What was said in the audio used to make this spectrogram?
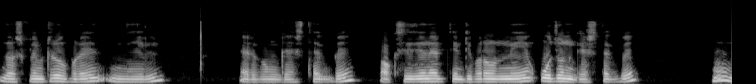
দশ কিলোমিটার উপরে নীল এরকম গ্যাস থাকবে। অক্সিজেনের তিনটি পরমাণু নিয়ে ওজন গ্যাস থাকবে। হ্যাঁ?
